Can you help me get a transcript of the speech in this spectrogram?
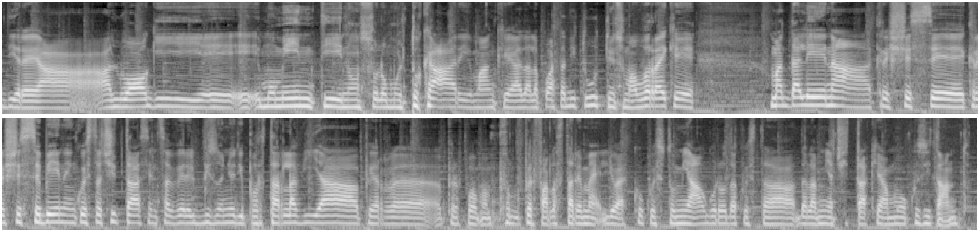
dire, a, a luoghi e, e, momenti non solo molto cari, ma anche alla porta di tutti. Insomma, vorrei che Maddalena crescesse, crescesse, bene in questa città senza avere il bisogno di portarla via per, per, per farla stare meglio. Ecco, questo mi auguro da questa, dalla mia città che amo così tanto.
